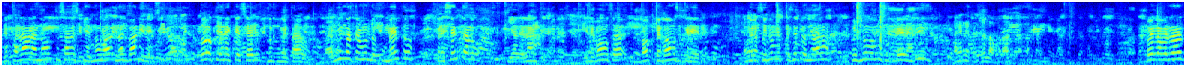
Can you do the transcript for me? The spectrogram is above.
de palabra no, tú sabes que no, es válido. Todo tiene que ser documentado. A mí muéstrame un documento, preséntalo y adelante. Y le vamos a, te vamos a creer. Pero si no me presentas nada, pues no vamos a creer en ti. ¿Hay recursos laboral? Pues la verdad,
